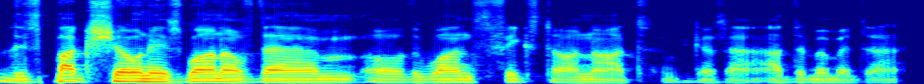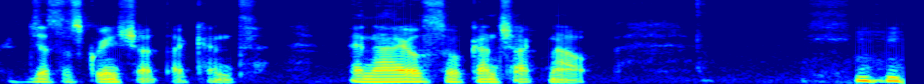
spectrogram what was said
this bug shown is one of them or the ones fixed or not, because at the moment it's just a screenshot. I can't, and I also can check now.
